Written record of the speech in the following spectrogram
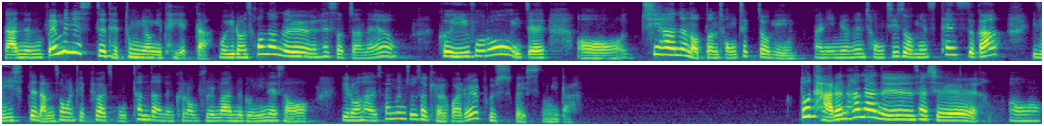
나는 페미니스트 대통령이 되겠다 뭐 이런 선언을 했었잖아요. 그 이후로 이제 어, 취하는 어떤 정책적인 아니면은 정치적인 스탠스가 이제 20대 남성을 대표하지 못한다는 그런 불만으로 인해서 이러한 설문조사 결과를 볼 수가 있습니다. 또 다른 하나는 사실 어,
